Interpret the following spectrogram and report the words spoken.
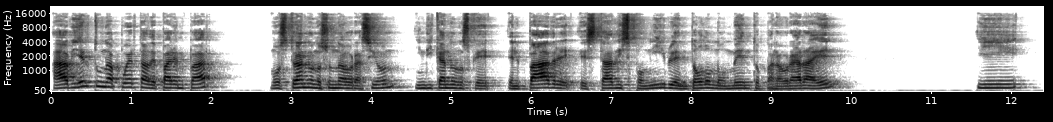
ha abierto una puerta de par en par, mostrándonos una oración, indicándonos que el Padre está disponible en todo momento para orar a Él. Y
